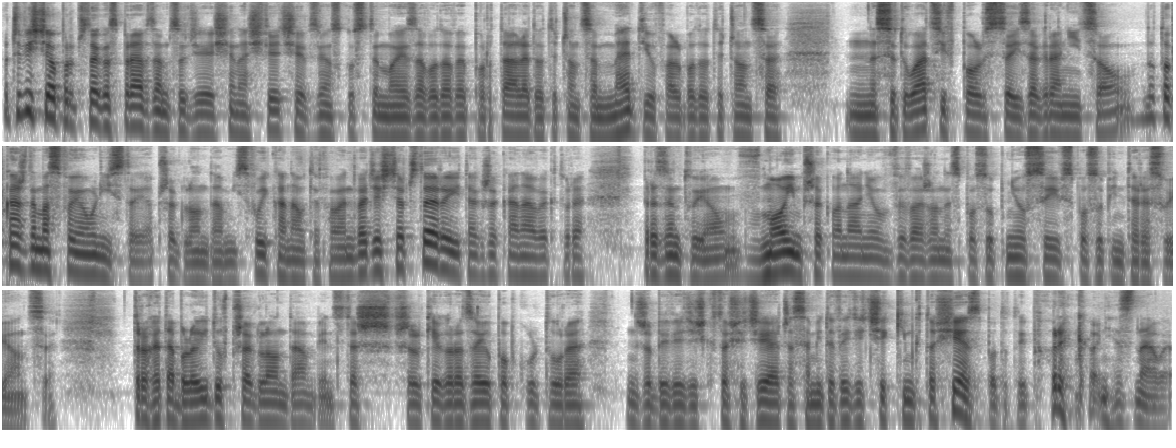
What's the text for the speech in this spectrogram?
Oczywiście oprócz tego sprawdzam, co dzieje się na świecie, w związku z tym moje zawodowe portale dotyczące mediów albo dotyczące mm, sytuacji w Polsce i za granicą, no to każdy ma swoją listę. Ja przeglądam i swój kanał TVN24 i także kanały, które prezentują w moim przekonaniu w wyważony sposób newsy i w sposób interesujący. Trochę tabloidów przeglądam, więc też wszelkiego rodzaju popkulturę, żeby wiedzieć, kto się dzieje, a czasami dowiedzieć się, kim ktoś jest, bo do tej pory go nie znałem.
